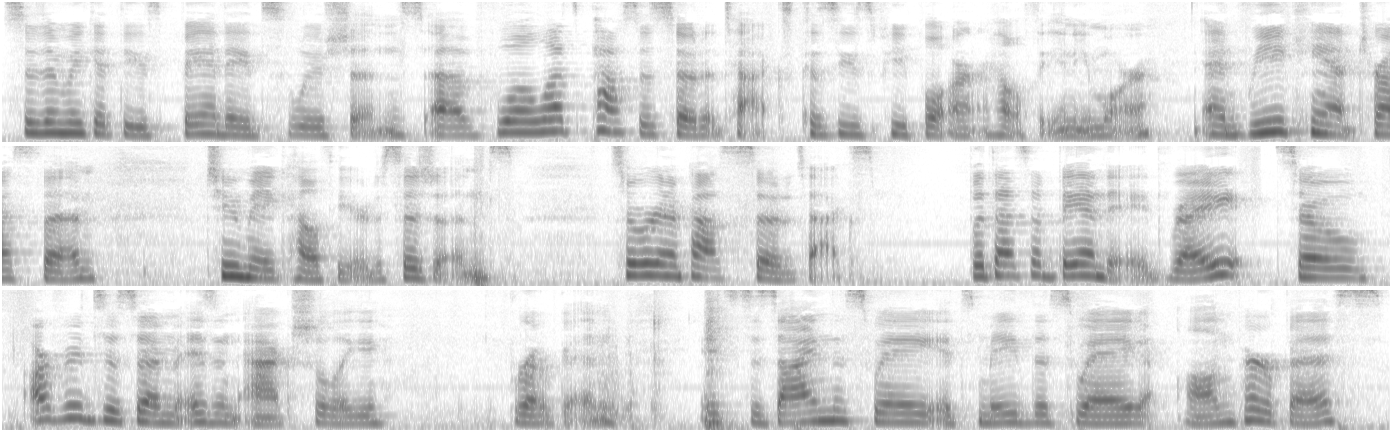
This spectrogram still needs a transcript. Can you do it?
So then we get these band aid solutions of, well, let's pass a soda tax because these people aren't healthy anymore. And we can't trust them to make healthier decisions. So we're going to pass a soda tax but that's a band aid, right? So our food system isn't actually broken. It's designed this way, it's made this way on purpose.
